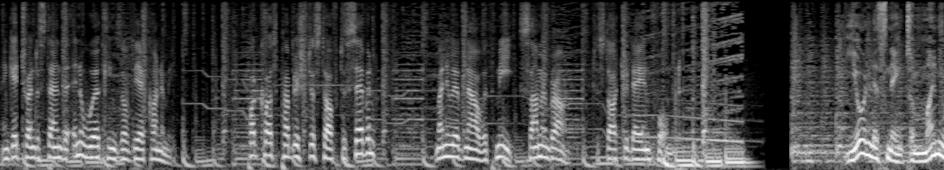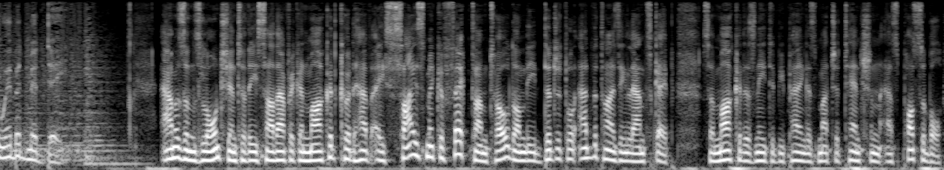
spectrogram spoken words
and get to understand the inner workings of the economy. Podcast published just after 7. MoneyWeb Now with me, Simon Brown, to start your day informed. You're listening to MoneyWeb at midday Amazon's launch into the South African market could have a seismic effect, I'm told, on the digital advertising landscape. So marketers need to be paying as much attention as possible.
